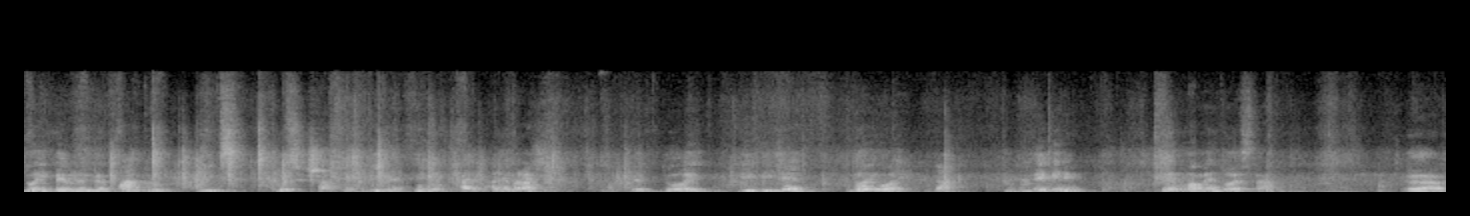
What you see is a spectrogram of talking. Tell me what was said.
2 pe lângă 4x plus 7y. Lucru adevărat. Pe 2 divide 2 ori. Da? Ei bine, în momentul ăsta, um,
